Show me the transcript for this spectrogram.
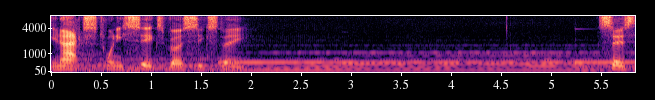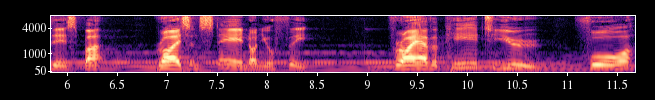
In Acts 26, verse 16. says this, but rise and stand on your feet, for I have appeared to you for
